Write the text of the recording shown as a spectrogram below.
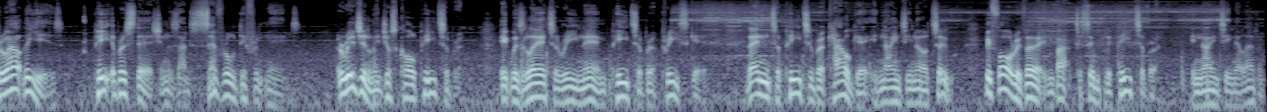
Throughout the years, Peterborough Station has had several different names. Originally just called Peterborough, it was later renamed Peterborough Priestgate, then to Peterborough Cowgate in 1902, before reverting back to simply Peterborough in 1911.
